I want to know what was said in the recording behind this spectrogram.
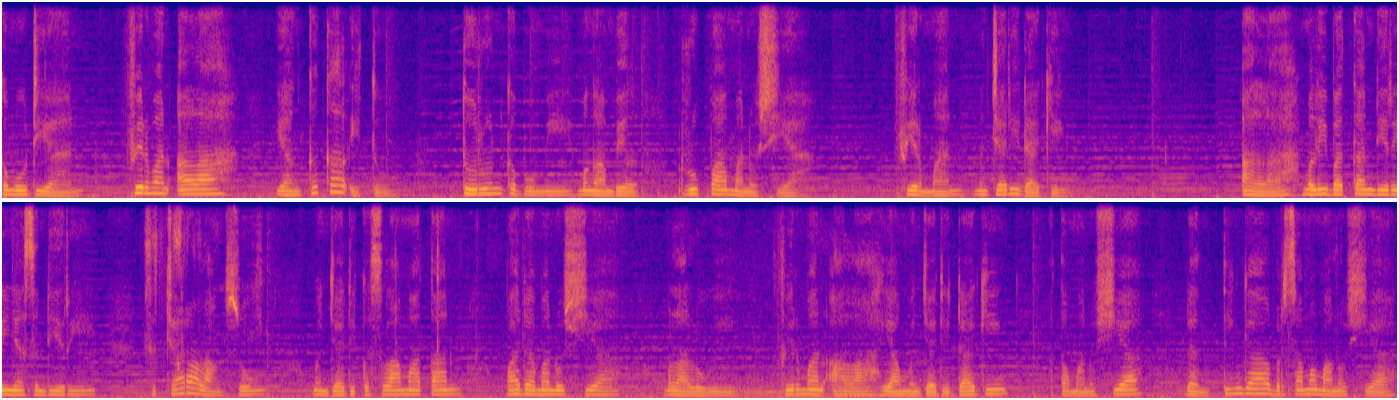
Kemudian firman Allah yang kekal itu turun ke bumi mengambil rupa manusia. Firman menjadi daging. Allah melibatkan dirinya sendiri secara langsung menjadi keselamatan pada manusia melalui firman Allah yang menjadi daging atau manusia dan tinggal bersama manusia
